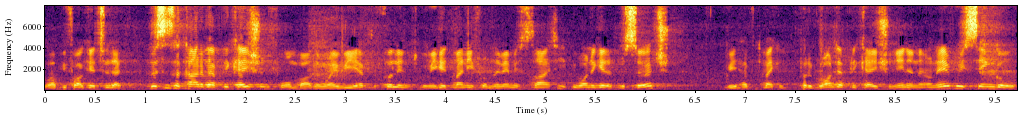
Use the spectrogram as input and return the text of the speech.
well, before I get to that, this is the kind of application form, by the way, we have to fill in when we get money from the MS Society. If we want to get it research, we have to make a, put a grant application in, and on every single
